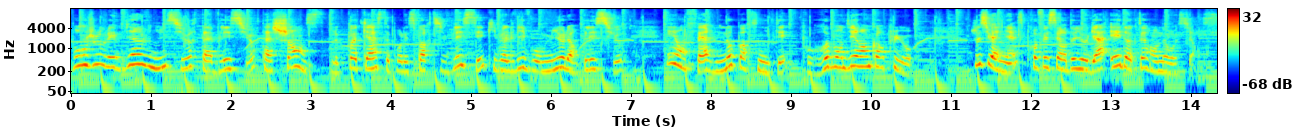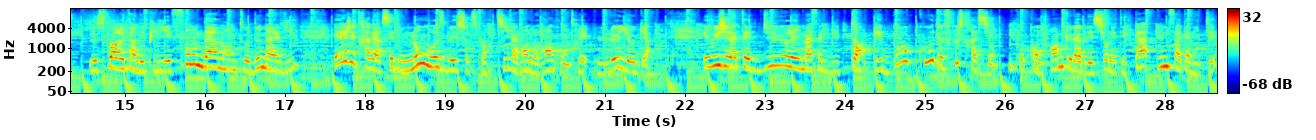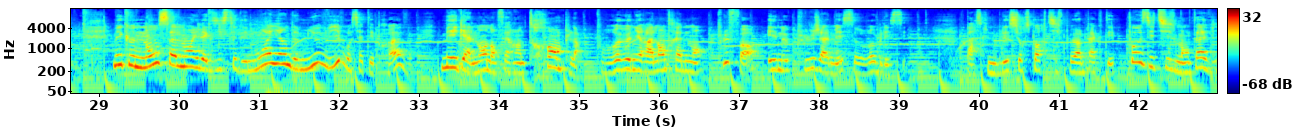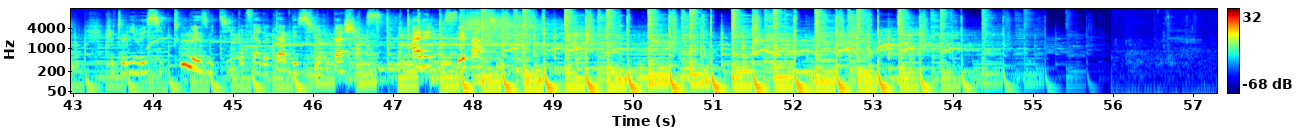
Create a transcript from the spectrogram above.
Bonjour et bienvenue sur Ta blessure, ta chance, le podcast pour les sportifs blessés qui veulent vivre au mieux leurs blessures et en faire une opportunité pour rebondir encore plus haut. Je suis Agnès, professeure de yoga et docteur en neurosciences. Le sport est un des piliers fondamentaux de ma vie et j'ai traversé de nombreuses blessures sportives avant de rencontrer le yoga. Et oui, j'ai la tête dure et il m'a fallu du temps et beaucoup de frustration pour comprendre que la blessure n'était pas une fatalité, mais que non seulement il existait des moyens de mieux vivre cette épreuve, mais également d'en faire un tremplin pour revenir à l'entraînement plus fort et ne plus jamais se reblesser. Parce qu'une blessure sportive peut impacter positivement ta vie, je te livre ici tous mes outils pour faire de ta blessure ta chance. Allez, c'est parti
